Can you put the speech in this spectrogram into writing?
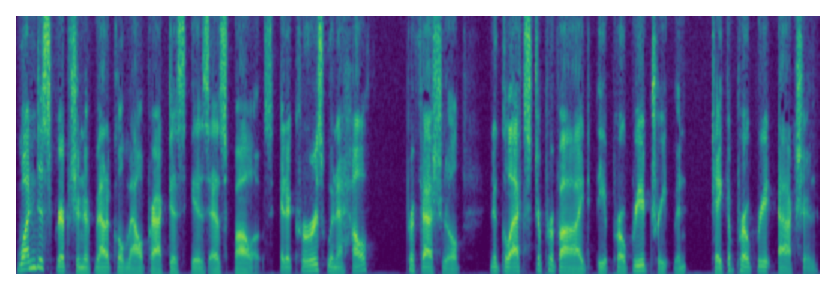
One description of medical malpractice is as follows it occurs when a health professional neglects to provide the appropriate treatment, take appropriate action,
